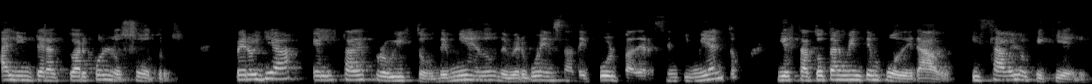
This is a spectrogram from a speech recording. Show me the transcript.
al interactuar con los otros, pero ya él está desprovisto de miedo, de vergüenza, de culpa, de resentimiento y está totalmente empoderado y sabe lo que quiere.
